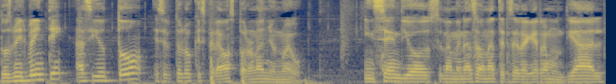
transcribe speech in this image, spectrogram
2020 ha sido todo excepto lo que esperábamos para un año nuevo. Incendios, la amenaza de una tercera guerra mundial,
